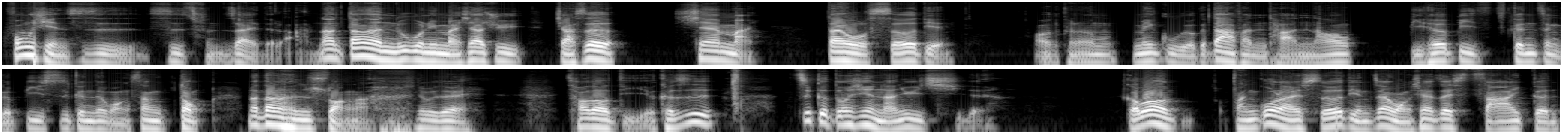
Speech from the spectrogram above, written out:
风险是是存在的啦。那当然，如果你买下去，假设现在买，待会十二点哦，可能美股有个大反弹，然后比特币跟整个币市跟着往上动，那当然很爽啊，对不对？抄到底。可是这个东西很难预期的，搞不好反过来十二点再往下再杀一根，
